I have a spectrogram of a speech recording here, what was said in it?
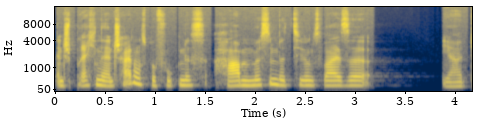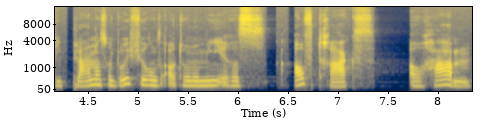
entsprechende Entscheidungsbefugnis haben müssen, beziehungsweise ja, die Planungs- und Durchführungsautonomie ihres Auftrags auch haben.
